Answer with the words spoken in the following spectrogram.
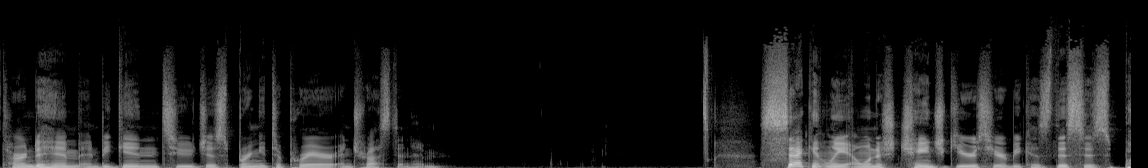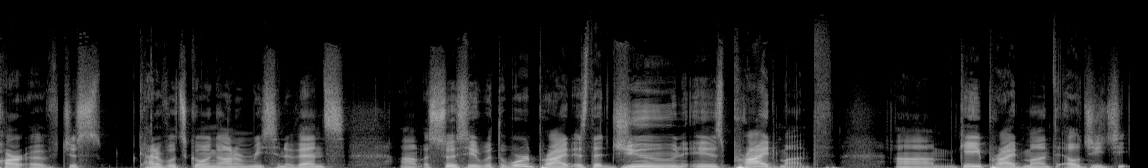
Turn to Him and begin to just bring it to prayer and trust in Him. Secondly, I want to change gears here because this is part of just kind of what's going on in recent events um, associated with the word pride is that June is Pride Month um, Gay Pride Month, LG,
